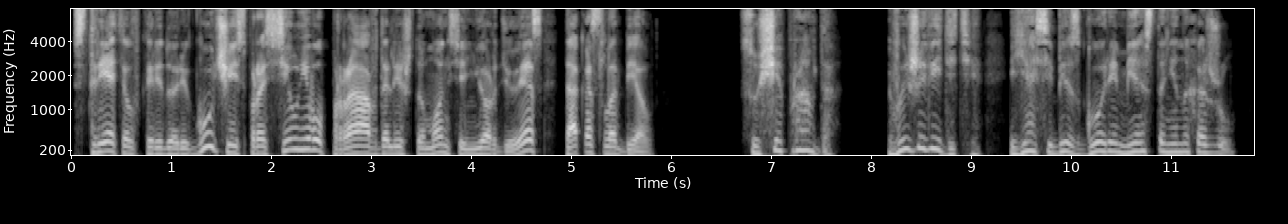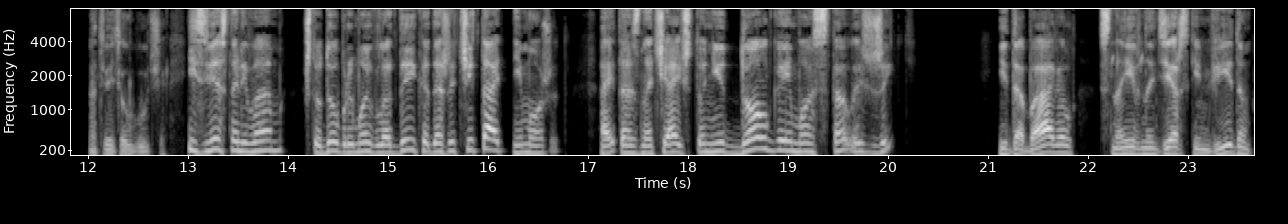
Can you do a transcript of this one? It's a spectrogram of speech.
встретил в коридоре Гуччи и спросил его, правда ли, что монсеньор Дюэс так ослабел. «Сущая правда. Вы же видите, я себе с горя места не нахожу», — ответил Гуччи. «Известно ли вам, что добрый мой владыка даже читать не может, а это означает, что недолго ему осталось жить?» И добавил с наивно дерзким видом,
